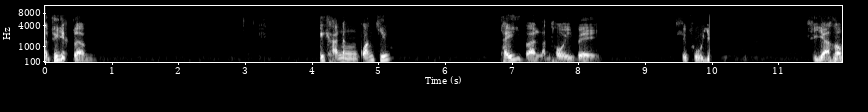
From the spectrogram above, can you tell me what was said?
Uh, thứ nhất là cái khả năng quán chiếu thấy và lãnh hội về sự phù du sự giả hợp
